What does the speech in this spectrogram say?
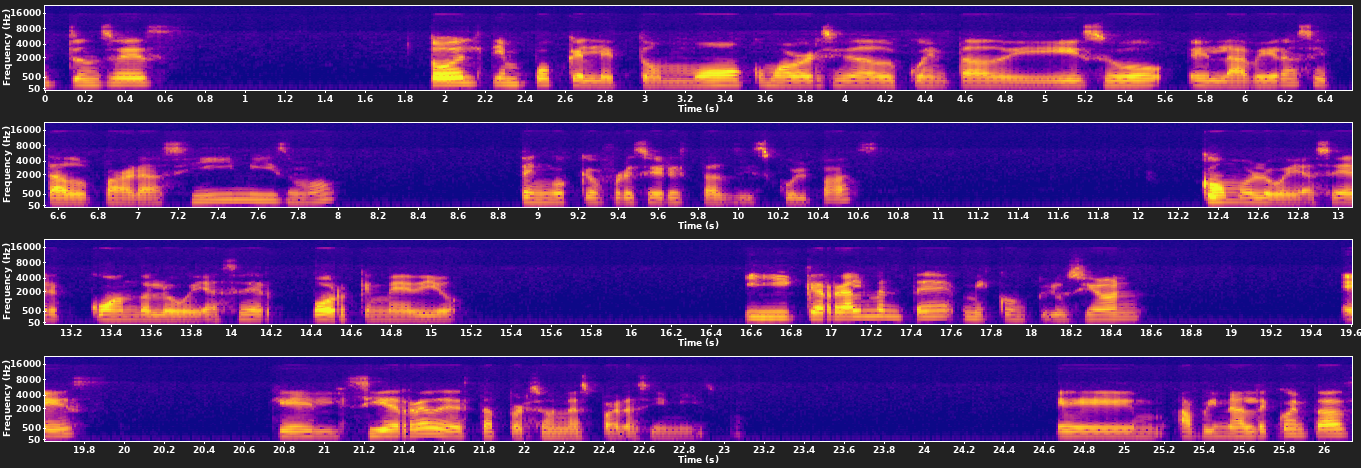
entonces, todo el tiempo que le tomó como haberse dado cuenta de eso, el haber aceptado para sí mismo, tengo que ofrecer estas disculpas. ¿Cómo lo voy a hacer? ¿Cuándo lo voy a hacer? ¿Por qué medio? Y que realmente mi conclusión es que el cierre de esta persona es para sí mismo. Em, a final de cuentas,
